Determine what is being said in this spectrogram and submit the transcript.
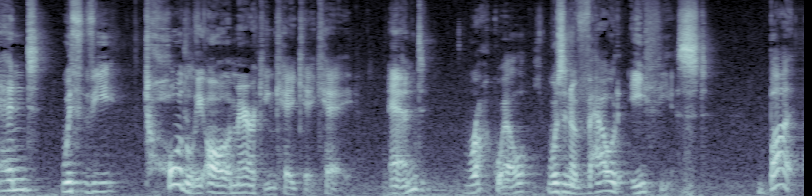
and with the totally all American KKK. And Rockwell was an avowed atheist, but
